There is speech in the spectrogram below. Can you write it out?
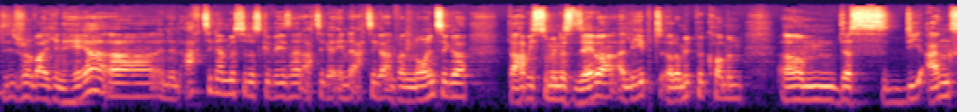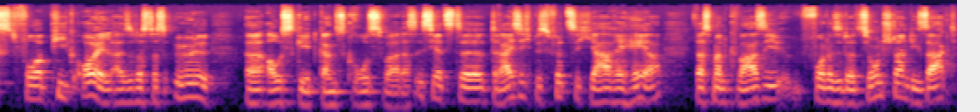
das ist schon ein Weilchen her, äh, in den 80ern müsste das gewesen sein, 80er, Ende 80er, Anfang 90er. Da habe ich es zumindest selber erlebt oder mitbekommen, ähm, dass die Angst vor Peak Oil, also dass das Öl äh, ausgeht, ganz groß war. Das ist jetzt äh, 30 bis 40 Jahre her dass man quasi vor einer Situation stand, die sagt,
